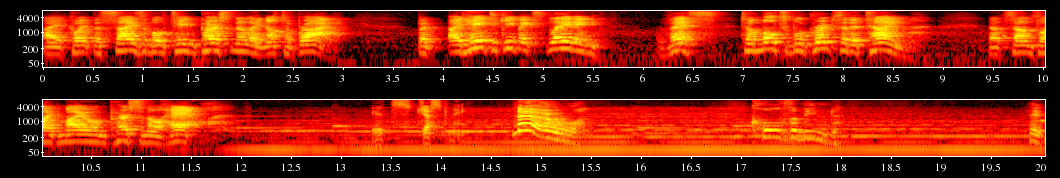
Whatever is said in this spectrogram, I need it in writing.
I had quite the sizable team personally, not to brag. But I'd hate to keep explaining this to multiple groups at a time. That sounds like my own personal hell. It's just me. No! Call them in. Who?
